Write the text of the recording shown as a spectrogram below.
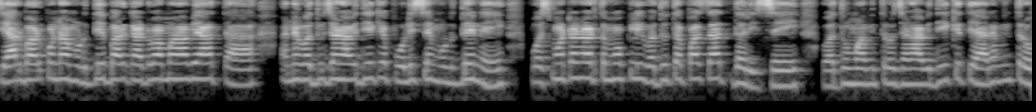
ચાર બાળકોના મૃતદેહ બહાર કાઢવામાં આવ્યા હતા અને વધુ જણાવી દઈએ કે પોલીસે મૃતદેહને પોસ્ટમોર્ટમ અર્થ મોકલી વધુ તપાસ હાથ ધરી છે. વધુમાં મિત્રો જણાવી દઈએ કે ત્યારે મિત્રો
